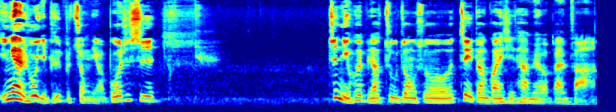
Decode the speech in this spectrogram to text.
应该说也不是不重要，不过就是就你会比较注重说这段关系他没有办法。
